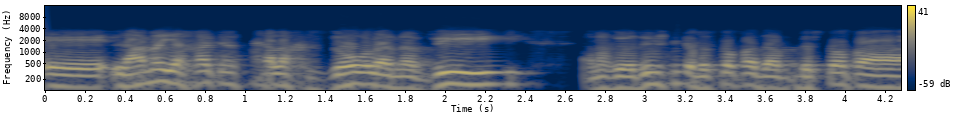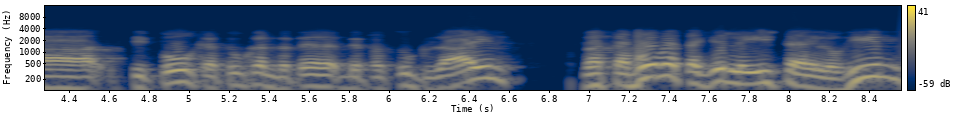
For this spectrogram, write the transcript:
אה, למה היא אחר כך צריכה לחזור לנביא אנחנו יודעים שבסוף. הסיפור כתוב כאן בפר... בפסוק ז', ותבוא ותגיד לאיש האלוהים,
